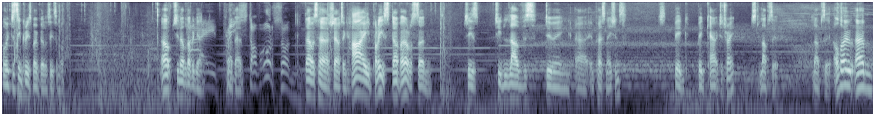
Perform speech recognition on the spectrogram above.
Or just increase mobility some more. Oh, she leveled up again. Not bad. priest of Ursun. That was her shouting, High Priest of Ursun! She's, she loves doing uh, impersonations. It's big, big character trait. Just loves it. Loves it. Although, um,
